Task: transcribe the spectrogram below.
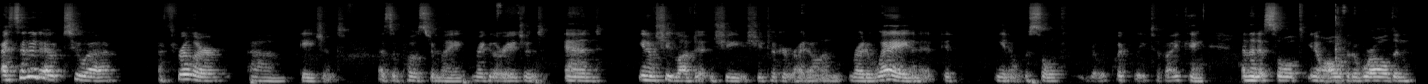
I sent it out to a, a thriller um, agent as opposed to my regular agent. And, you know, she loved it and she she took it right on right away. And it, it you know, was sold really quickly to Viking. And then it sold, you know, all over the world and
